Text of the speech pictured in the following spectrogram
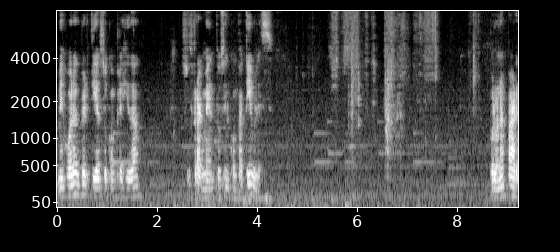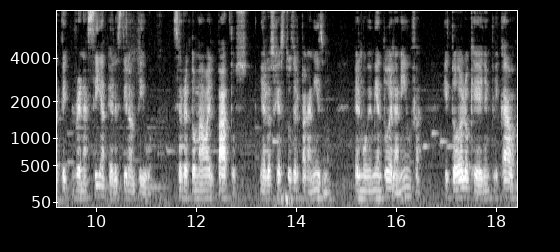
mejor advertía su complejidad, sus fragmentos incompatibles. Por una parte, renacía el estilo antiguo, se retomaba el patos y a los gestos del paganismo, el movimiento de la ninfa y todo lo que ella implicaba.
